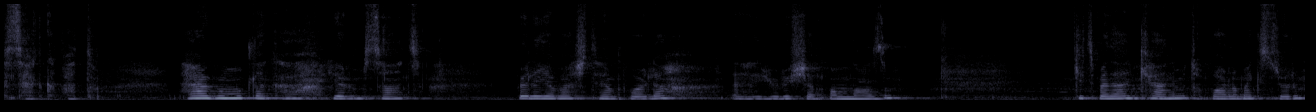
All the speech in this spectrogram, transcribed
sert kapattım. Her gün mutlaka yarım saat böyle yavaş tempoyla e, yürüyüş yapmam lazım. Gitmeden kendimi toparlamak istiyorum.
